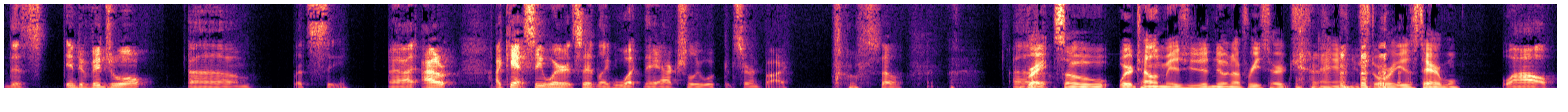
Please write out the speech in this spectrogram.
this individual. Um, let's see. I I don't I can't see where it said like what they actually were concerned by. so, uh, Great. So what you're telling me is you didn't do enough research, and your story is terrible. Wow.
